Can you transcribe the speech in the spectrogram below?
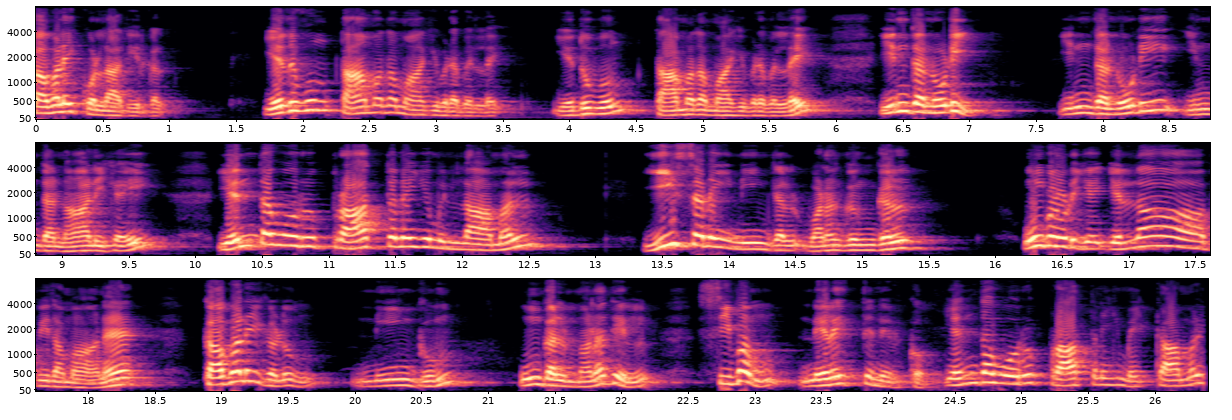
கவலை கொள்ளாதீர்கள். எதுவும் தாமதமாகிவிடவில்லை. எதுவும் தாமதமாகிவிடவில்லை. இந்த நொடி இந்த நொடி இந்த நாளிகை எந்த ஒரு பிரார்த்தனையும் இல்லாமல் ஈசனை நீங்கள் வணங்குங்கள். உங்களுடைய எல்லா விதமான கவலைகளும் நீங்கும். உங்கள் மனதில் சிவம் நிலைத்து நிற்கும். எந்த ஒரு பிரார்த்தனையும் வைக்காமல்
